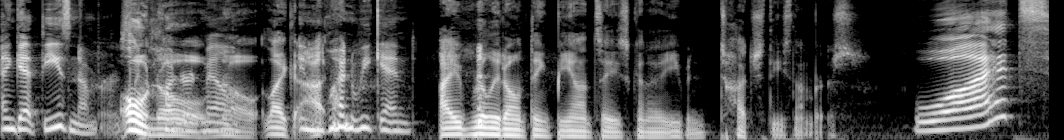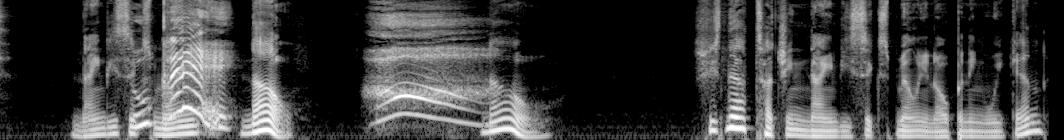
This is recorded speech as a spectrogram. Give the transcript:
and get these numbers. Oh, like no, mil no. Like, in I- one weekend. i really don't think Beyonce is gonna even touch these numbers What? 96 Okay. million no no she's not touching 96 million opening weekend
